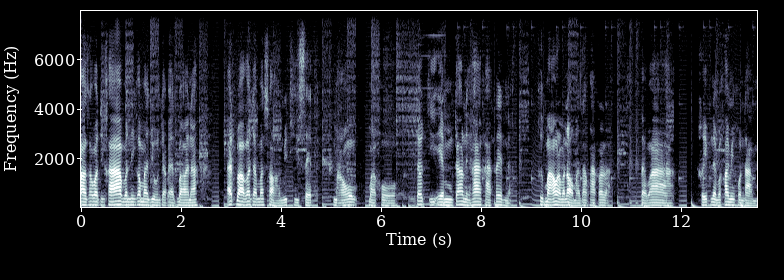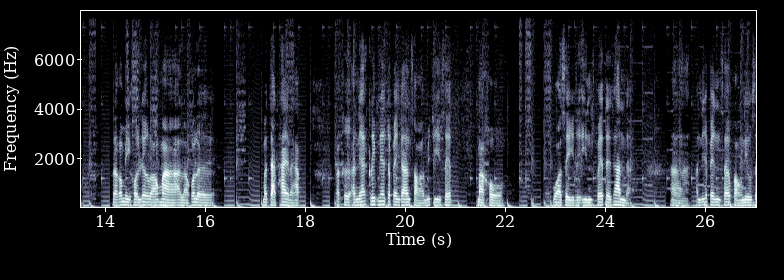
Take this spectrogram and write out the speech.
อ่าสวัสดีครับ วันนี้ก็มาอยู่กับแอดบอยนะแอดบอยก็จะมาสอนวิธีเซตเมาส์มาโครเจ้า GM 915คาเครนเนี่ยคือเมาส์มันออกมาสักพักแล้วล่ะ แต่ว่าคลิปเนี่ยไม่ค่อยมีคนทำแล้วก็มีคนเรียกร้องมาเราก็เลยมาจัดให้นะครับ ก็คืออันนี้คลิปเนี้ยจะเป็นการสอนวิธีเซตมาโครวอร์ซีหรือ Infestation เนี่ยอ่าอันนี้จะเป็นเซิร์ฟของ New C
